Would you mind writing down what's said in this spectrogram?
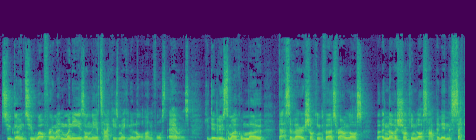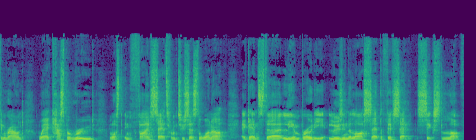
too going too well for him. And when he is on the attack, he's making a lot of unforced errors. He did lose to Michael Mmoh. That's a very shocking first round loss. But another shocking loss happened in the second round where Casper Ruud lost in five sets from two sets to one up against uh, Liam Broady, losing the last set, the fifth set, six love.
